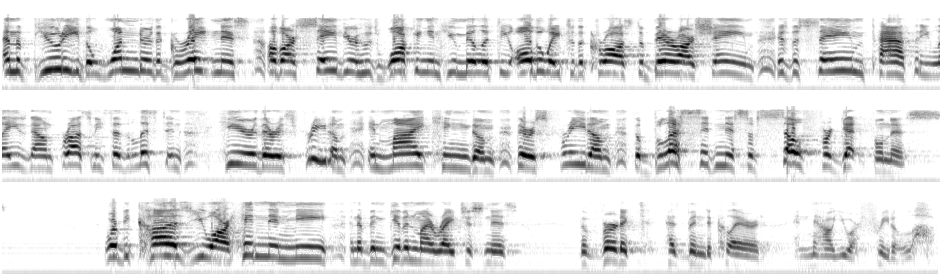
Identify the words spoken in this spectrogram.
and the beauty, the wonder, the greatness of our Savior who's walking in humility all the way to the cross to bear our shame is the same path that He lays down for us. And He says, listen, here there is freedom in my kingdom. There is freedom, the blessedness of self-forgetfulness. Where because you are hidden in me and have been given my righteousness, the verdict has been declared, and now you are free to love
